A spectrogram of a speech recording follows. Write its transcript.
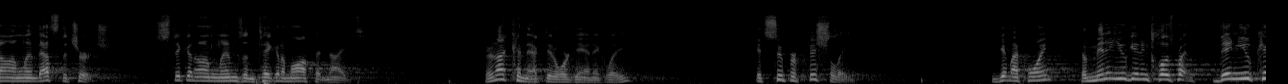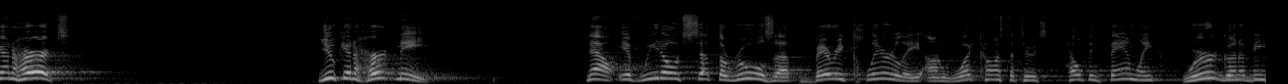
on limbs, that's the church. Sticking on limbs and taking them off at night. They're not connected organically, it's superficially. You get my point? The minute you get in close, then you can hurt. You can hurt me. Now, if we don't set the rules up very clearly on what constitutes healthy family, we're going to be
